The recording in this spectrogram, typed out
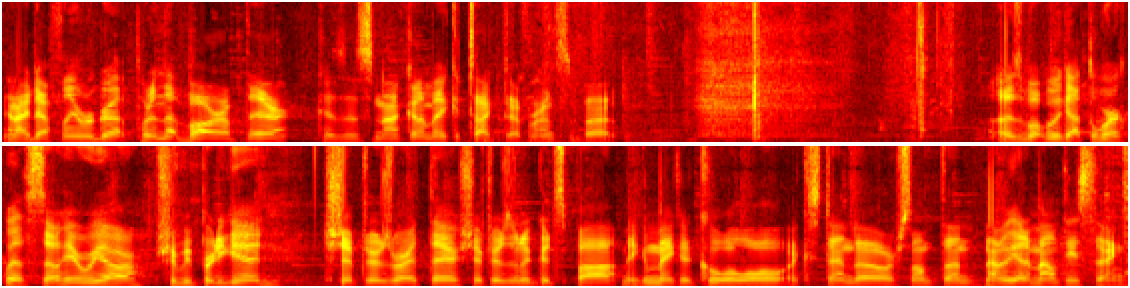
And I definitely regret putting that bar up there because it's not gonna make a tech difference, but is what we got to work with, so here we are. Should be pretty good. Shifter's right there. Shifter's in a good spot. We can make a cool little extendo or something. Now we gotta mount these things.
